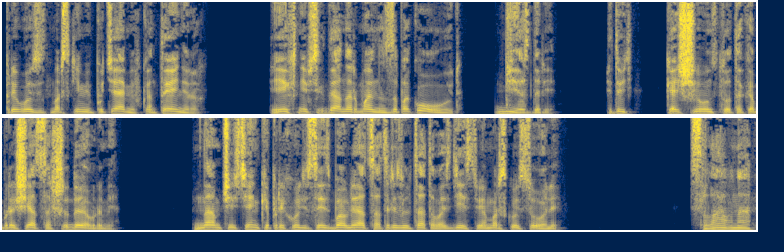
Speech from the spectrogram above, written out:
привозят морскими путями в контейнерах. И их не всегда нормально запаковывают. Бездари. Это ведь кощунство так обращаться с шедеврами. Нам частенько приходится избавляться от результата воздействия морской соли. Славно.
